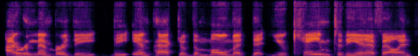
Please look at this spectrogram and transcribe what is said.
I remember the the impact of the moment that you came to the NFL and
